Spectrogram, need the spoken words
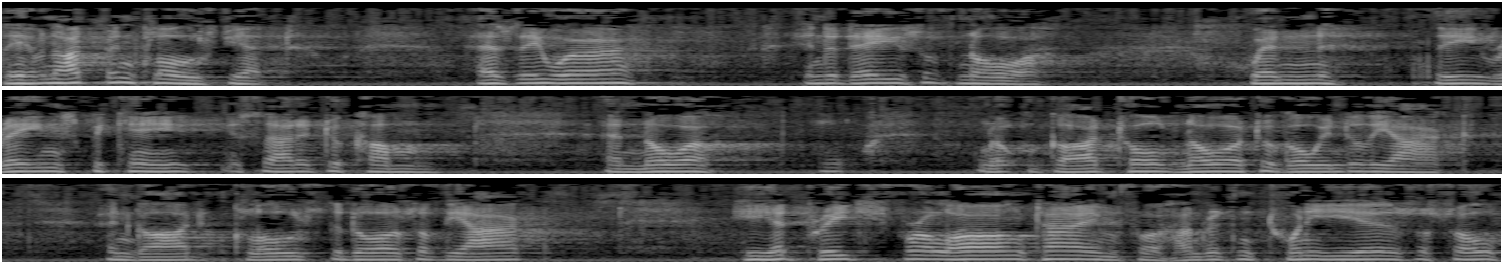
They have not been closed yet, as they were in the days of Noah, when the rains became, started to come, and Noah, God told Noah to go into the ark, and God closed the doors of the ark, he had preached for a long time, for 120 years or so,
